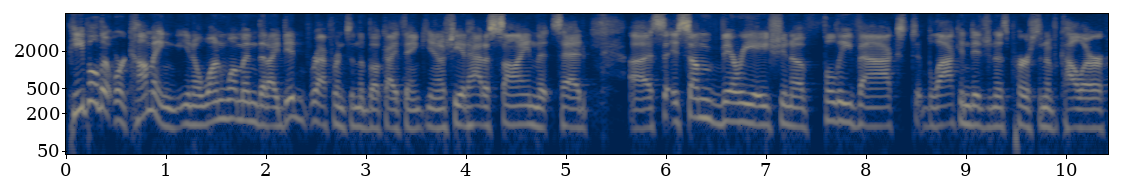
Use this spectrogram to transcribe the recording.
People that were coming, you know, one woman that I did reference in the book, I think, you know, she had had a sign that said uh, some variation of fully vaxed black indigenous person of color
